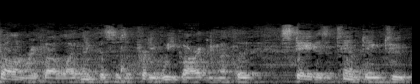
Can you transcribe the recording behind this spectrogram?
Well, in rebuttal, I think this is a pretty weak argument. The state is attempting to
